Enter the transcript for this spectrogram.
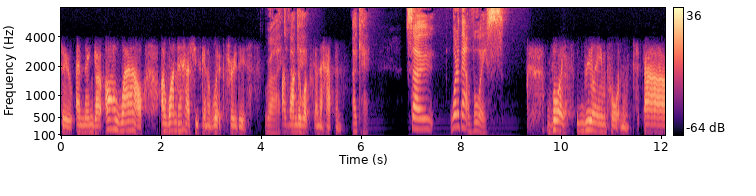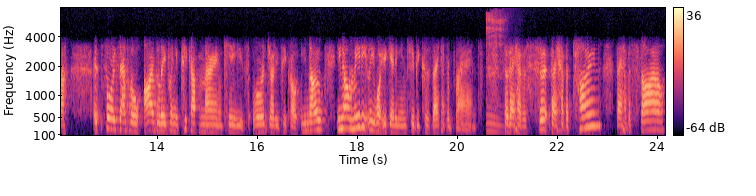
to, and then go, oh wow, I wonder how she's going to work through this. Right. I wonder okay. what's going to happen. Okay. So, what about voice? Voice, really important. Uh, for example, I believe when you pick up a Marian Keyes or a Jodi Picoult, you know you know immediately what you're getting into because they have a brand. Mm. So they have a they have a tone, they have a style,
